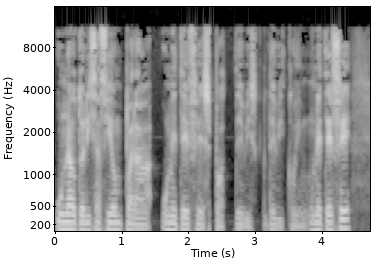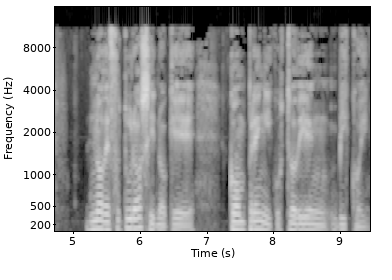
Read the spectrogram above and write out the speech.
una autorización para un ETF spot de, Bitcoin. Un ETF no de futuro, sino que compren y custodien Bitcoin.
